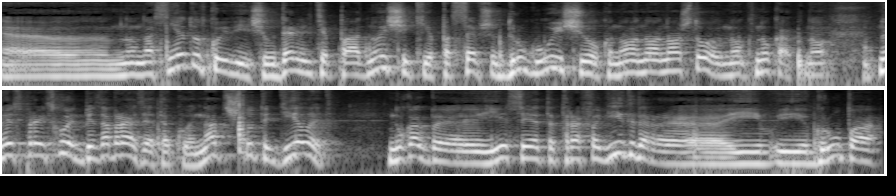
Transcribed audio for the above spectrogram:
э, ну у нас нет такой вещи, ударили тебя по одной щеке, подставивши другую щеку, ну, ну, ну а что, ну, ну как, ну, ну если происходит безобразие такое, надо что-то делать, ну, как бы, если это Трафа Виктор э, и, и группа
